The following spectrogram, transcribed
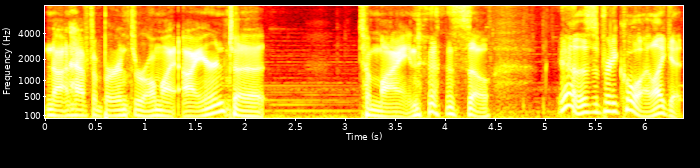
not have to burn through all my iron to to mine. so, yeah, this is pretty cool. I like it.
